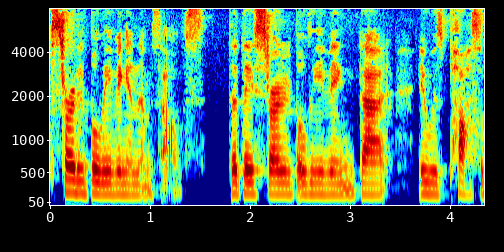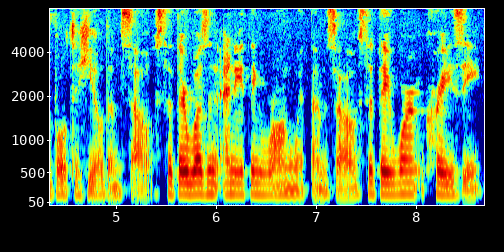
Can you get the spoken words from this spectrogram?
started believing in themselves, that they started believing that it was possible to heal themselves, that there wasn't anything wrong with themselves, that they weren't crazy,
